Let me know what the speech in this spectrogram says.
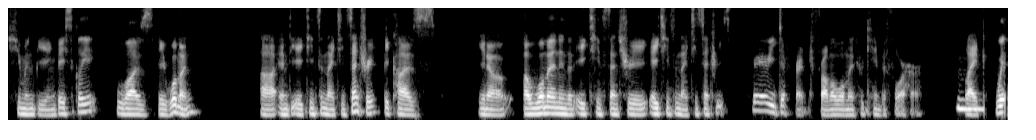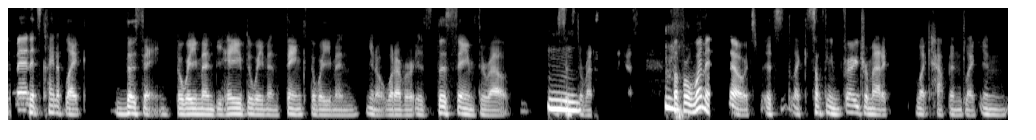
human being basically was a woman uh, in the 18th and 19th century because, you know, a woman in the 18th century, 18th and 19th century is very different from a woman who came before her. Mm-hmm. Like with men, it's kind of like the same. The way men behave, the way men think, the way men, you know, whatever is the same throughout since Mm. the Renaissance, I guess. But for women, no, it's it's like something very dramatic like happened like in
